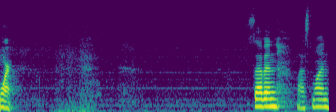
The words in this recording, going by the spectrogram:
More. Seven. Last one.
